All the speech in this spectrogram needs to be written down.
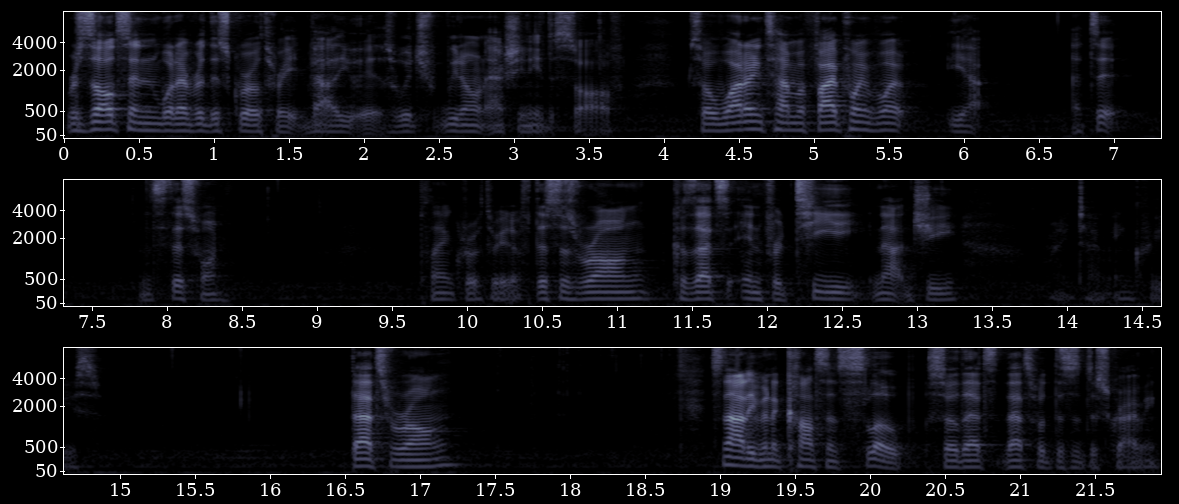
results in whatever this growth rate value is, which we don't actually need to solve. So watering time of 5.1, yeah, that's it. It's this one. Plant growth rate. If this is wrong, because that's in for T, not G. Watering time increase. That's wrong. It's not even a constant slope, so that's that's what this is describing.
